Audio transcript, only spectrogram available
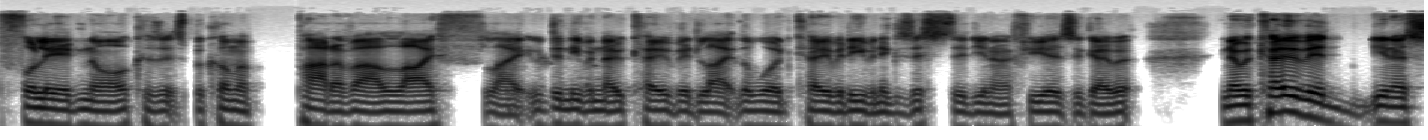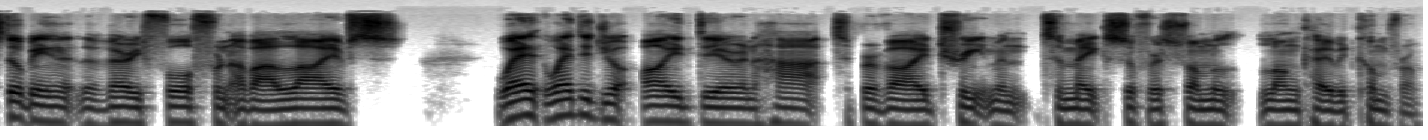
fully ignore because it's become a part of our life. Like we didn't even know COVID, like the word COVID even existed, you know, a few years ago. But you know, with COVID, you know, still being at the very forefront of our lives, where where did your idea and heart to provide treatment to make sufferers from long COVID come from?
